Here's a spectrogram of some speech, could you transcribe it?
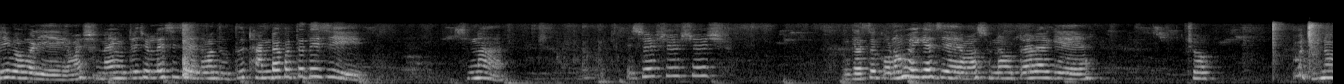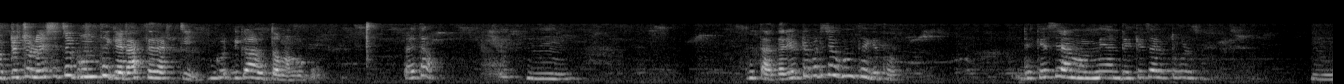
এই বাবা রে আমার সোনায় উঠে চলে এসেছে। তোমার দুধ দুধ ঠান্ডা করতে দিয়েছি। সোনা। এসো গরম হয়ে গেছে, আমার সোনা ওঠার আগে। উঠে চলে এসেছে ঘুম থেকে, ডাকতে ডাকছি। আমার বাবু। তাই তো? তাড়াতাড়ি উঠে পড়েছো ঘুম থেকে তো। ডেকেছে আর আর ডেকেছে আর উঠে পড়েছে। হুম।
